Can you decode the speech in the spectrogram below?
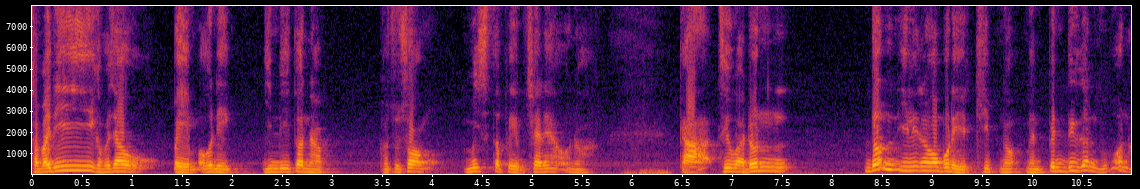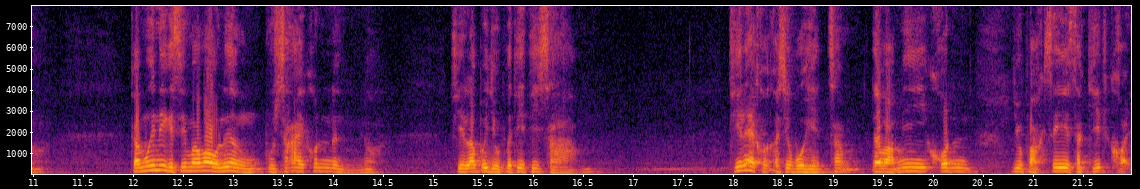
สบายดีข้าพเจ้าเปรมออร์แกนิก ยินดีต้อนรับเข้าสู่ช่องมิสเตอร์เปรมชาแนลเนาะกะถือว่าดนดนอีลินอบ่ได้เฮ็ดคลิปเนาะมันเป็นเดือนผมว่าเนาะกะมื้อนี้ก็สิมาเว้าเรื่องผู้ชายคนหนึ่งเนาะที่เราไปอยู่ประเทศที่สามที่แรกข่อยก็สิบ่เฮ็ดซ้ำแต่ว่ามีคนอยู่ปากซีสะกิดข่อย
